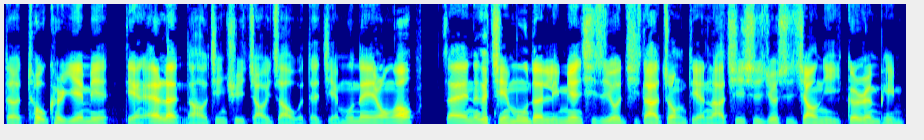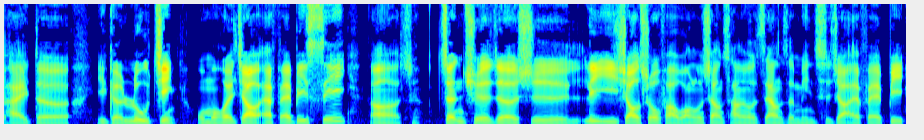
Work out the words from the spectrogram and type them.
的 Talker 页面点 Alan，然后进去找一找我的节目内容哦。在那个节目的里面，其实有几大重点啦，其实就是教你个人品牌的一个路径，我们会叫 FABC 啊，正确的是利益销售法，网络上常有这样子的名词叫 FAB，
